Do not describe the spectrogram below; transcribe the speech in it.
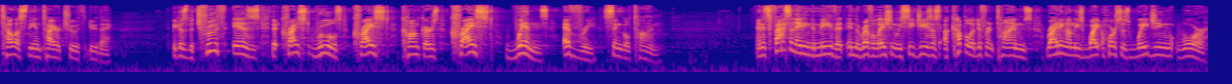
tell us the entire truth, do they? Because the truth is that Christ rules, Christ conquers, Christ wins every single time. And it's fascinating to me that in the Revelation we see Jesus a couple of different times riding on these white horses waging war.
